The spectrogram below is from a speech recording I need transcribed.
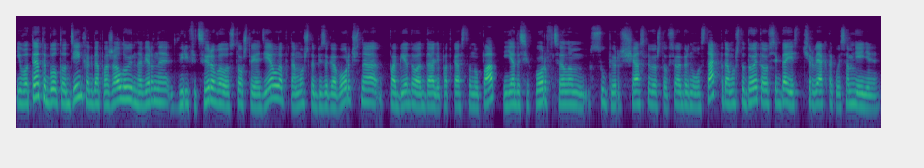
и вот это был тот день, когда, пожалуй, наверное, верифицировалось то, что я делала, потому что безоговорочно победу отдали подкасту «Нупап», и я до сих пор в целом супер счастлива, что все обернулось так, потому что до этого всегда есть червяк такой сомнения.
